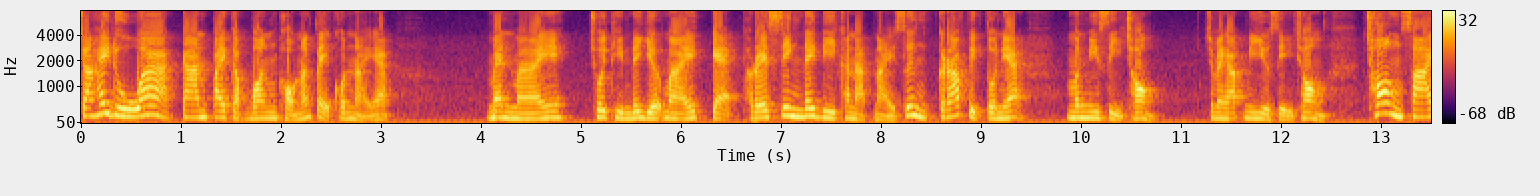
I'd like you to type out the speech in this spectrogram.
จะให้ดูว่าการไปกับบอลของนักเตะคนไหนอะแม่นไหมช่วยทีมได้เยอะไหมแกะเพรสซิ่งได้ดีขนาดไหน ซึ่งกราฟิกตัวเนี้ยมันมี 4 ช่อง ใช่ไหมครับ มีอยู่ 4 ช่อง ช่องซ้าย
